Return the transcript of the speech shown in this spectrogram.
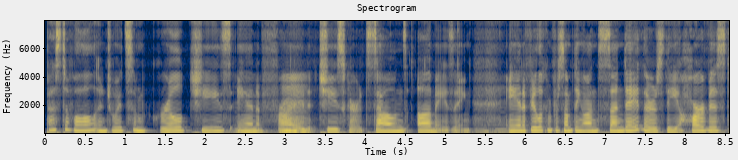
best of all, enjoy some grilled cheese and mm-hmm. fried cheese curds. Sounds amazing. Mm-hmm. And if you're looking for something on Sunday, there's the Harvest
